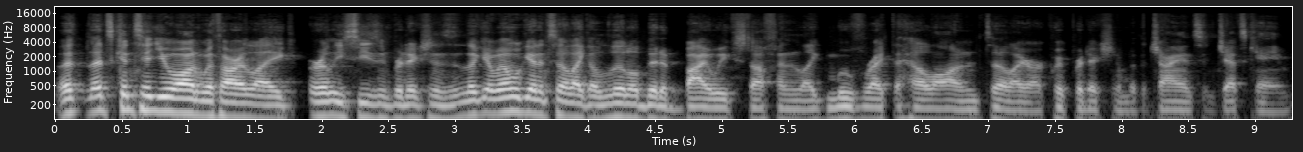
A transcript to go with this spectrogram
let, let's continue on with our like early season predictions. And look, we'll get into like a little bit of bye week stuff and like move right the hell on to like our quick prediction with the Giants and Jets game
